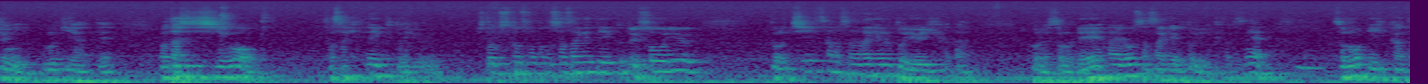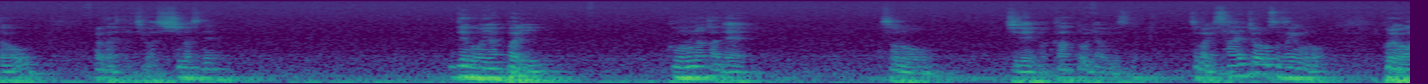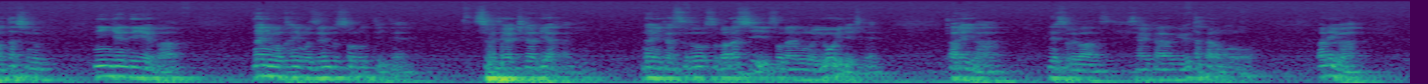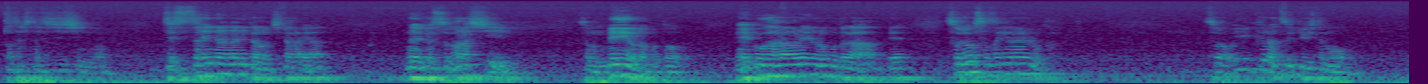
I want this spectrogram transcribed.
主に向き合って私自身を捧げていくという一つ一つのことを捧げていくというそういうその小さな捧げるという生き方。これはその礼拝を捧げるという生き方ですね。その生き方を私たちはしますね。でもやっぱりこの中でそのジレンマ葛藤に合うんですね。つまり最長の捧げ物。これは私の人間で言えば何もかにも全部揃っていて全てがきらびやかに何かその素晴らしい供え物を用意できてあるいは、ね、それは世界が豊かなものあるいは私たち自身の絶大な何かの力や何か素晴らしいその名誉なこと栄光が現れるようなことがあってそれを捧げられるのか。それをいくら追求しても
